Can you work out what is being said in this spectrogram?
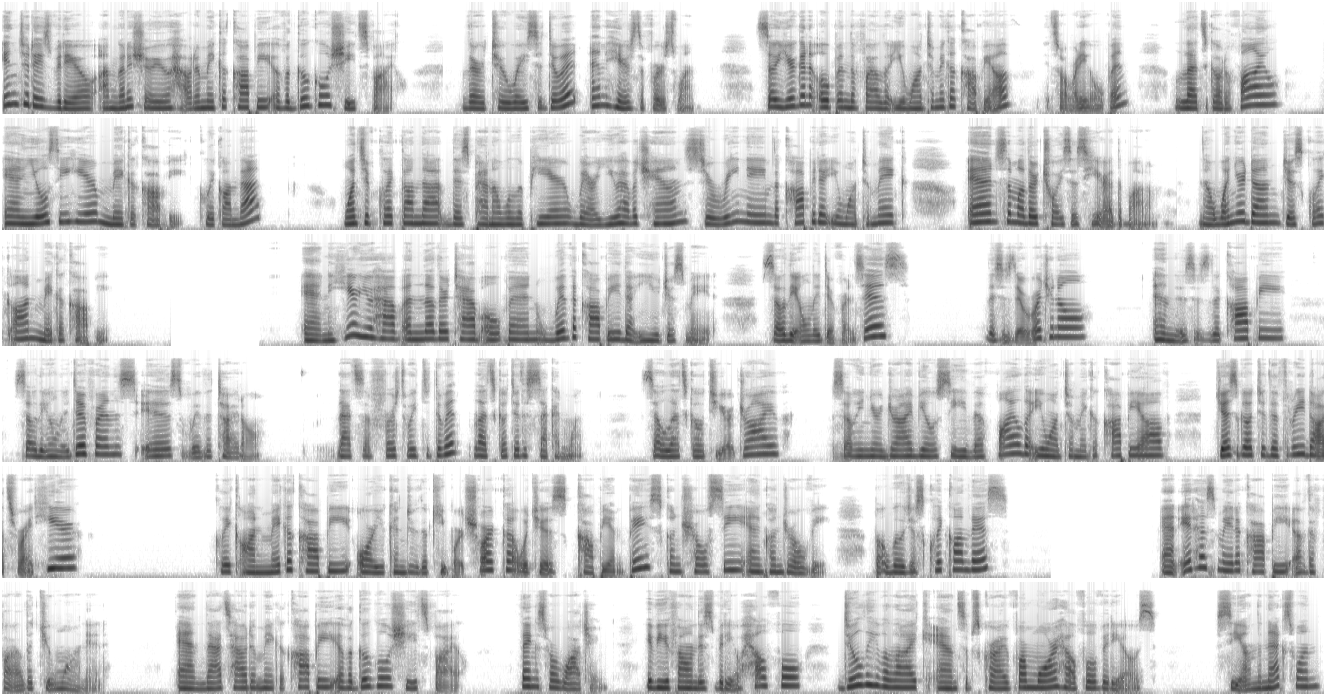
In today's video, I'm going to show you how to make a copy of a Google Sheets file. There are two ways to do it, and here's the first one. So you're going to open the file that you want to make a copy of. It's already open. Let's go to File, and you'll see here, Make a Copy. Click on that. Once you've clicked on that, this panel will appear where you have a chance to rename the copy that you want to make and some other choices here at the bottom. Now when you're done, just click on Make a Copy. And here you have another tab open with the copy that you just made. So the only difference is this is the original and this is the copy. So the only difference is with the title. That's the first way to do it. Let's go to the second one. So let's go to your drive. So in your drive, you'll see the file that you want to make a copy of. Just go to the three dots right here. Click on make a copy or you can do the keyboard shortcut which is copy and paste, control C and control V. But we'll just click on this and it has made a copy of the file that you wanted. And that's how to make a copy of a Google Sheets file. Thanks for watching. If you found this video helpful, do leave a like and subscribe for more helpful videos. See you on the next one.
